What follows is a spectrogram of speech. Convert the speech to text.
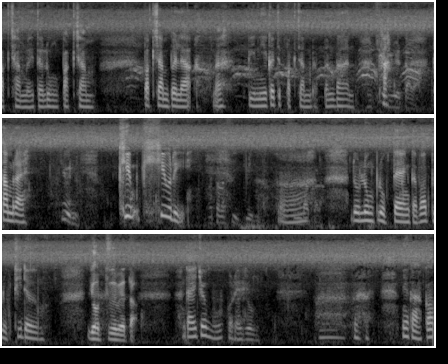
ปักชำเลย แต่ลุงปักชำ ปักชำไปแล้วนะปีนี้ก็จะปักชำแบบบ้านๆค่ะทำอะไรคิวคิวรีดูลุงปลูกแตงแต่ว่าปลูกที่เดิมยศเวตะได้เจ้าบุกเลย เนี่ยค่ะ ก็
